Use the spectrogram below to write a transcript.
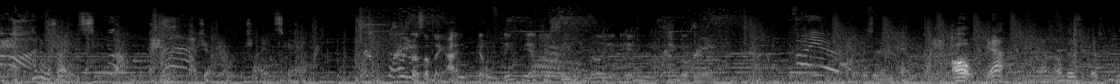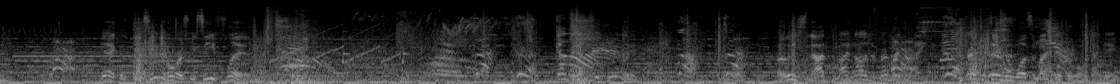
I wish I had seen Actually, I wish I had scanned. I know something. I don't think we actually see the chameleon in Tango Field. Fire! Is it in? Oh, yeah. Yeah, no, there's one. Yeah, because we see the horse, we see Flynn. Yeah, we don't see chameleon. Or at least not to my knowledge of memory. Grand Tango wasn't my favorite role in that game.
